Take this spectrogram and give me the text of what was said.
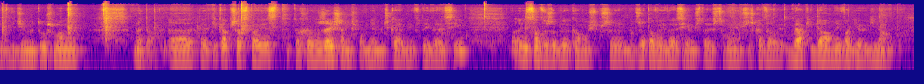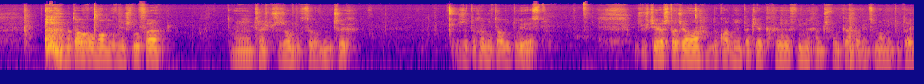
Jak widzimy, tu już mamy metal. E, Replika przez to jest trochę lżejsza niż powinien być karabin w tej wersji, ale nie sądzę, żeby komuś przy budżetowej wersji M4 szczególnie przeszkadzał brak idealnej wagi oryginału. Metalową mamy również lufę, e, część przyrządów celowniczych, że trochę metalu tu jest. Oczywiście reszta działa dokładnie tak jak e, w innych M4, a więc mamy tutaj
